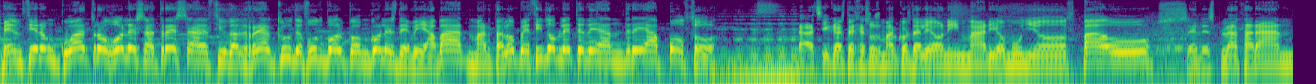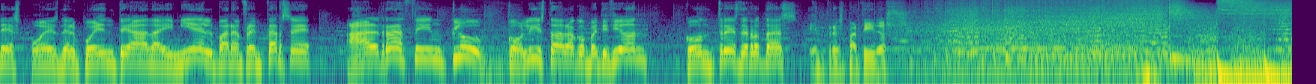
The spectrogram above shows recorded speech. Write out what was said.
Vencieron cuatro goles a tres al Ciudad Real Club de Fútbol con goles de Beabad, Marta López y doblete de Andrea Pozo. Las chicas de Jesús Marcos de León y Mario Muñoz Pau se desplazarán después del puente a Daimiel para enfrentarse al Racing Club, colista de la competición, con tres derrotas en tres partidos.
